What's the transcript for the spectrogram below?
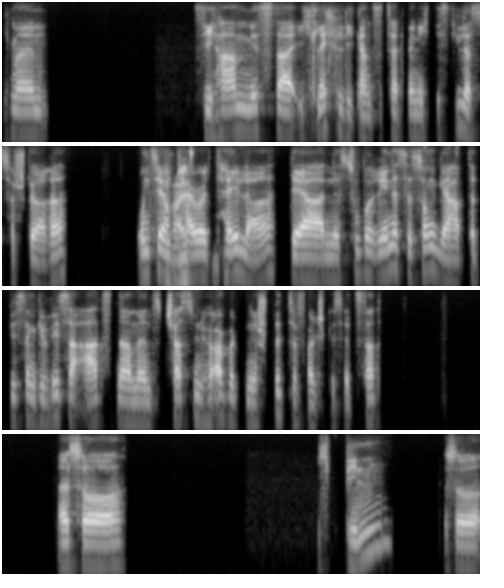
Ich meine, sie haben Mr. Ich lächle die ganze Zeit, wenn ich die Steelers zerstöre. Und sie haben Tyrod Taylor, der eine souveräne Saison gehabt hat, bis ein gewisser Arzt namens Justin Herbert eine Spritze falsch gesetzt hat. Also, ich bin, also,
